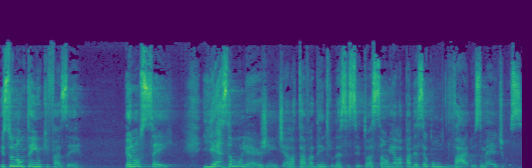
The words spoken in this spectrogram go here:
Isso não tem o que fazer. Eu não sei. E essa mulher, gente, ela estava dentro dessa situação e ela padeceu com vários médicos.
